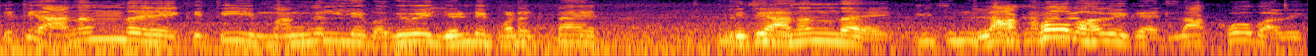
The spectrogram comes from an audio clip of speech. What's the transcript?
किती आनंद आहे किती मांगल्य भगवे झेंडे फडकतायत. किती आनंद आहे. लाखो भाविक आहेत लाखो भाविक.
